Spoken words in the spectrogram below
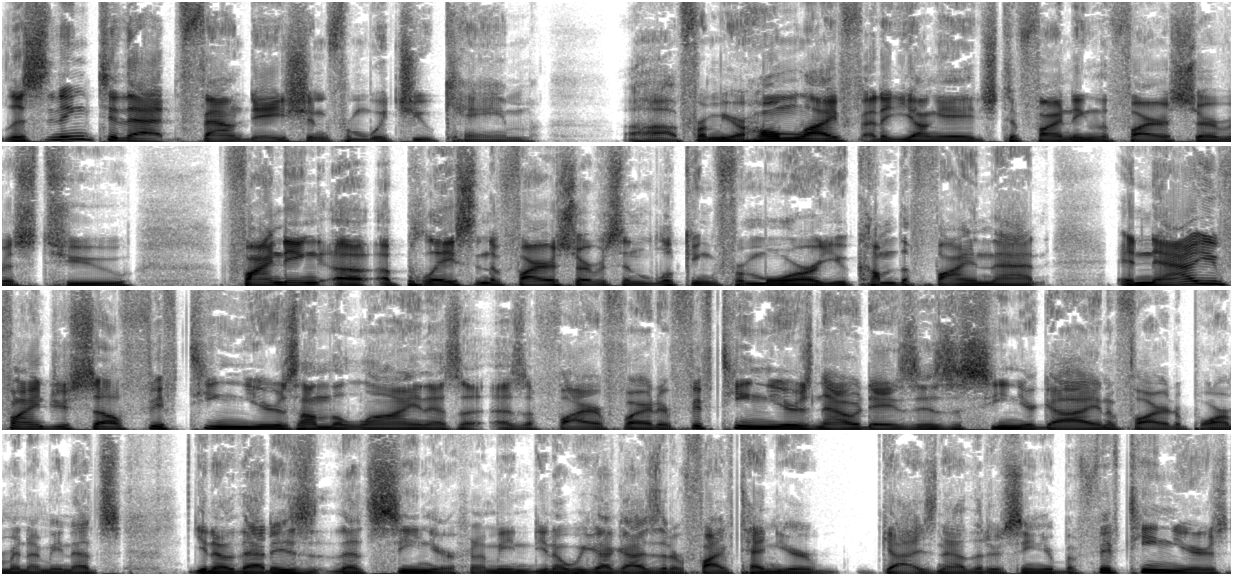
listening to that foundation from which you came, uh, from your home life at a young age to finding the fire service to finding a, a, place in the fire service and looking for more. You come to find that, and now you find yourself 15 years on the line as a as a firefighter. 15 years nowadays is a senior guy in a fire department. I mean, that's you know that is that's senior. I mean, you know, we got guys that are five, 10 year guys now that are senior, but 15 years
